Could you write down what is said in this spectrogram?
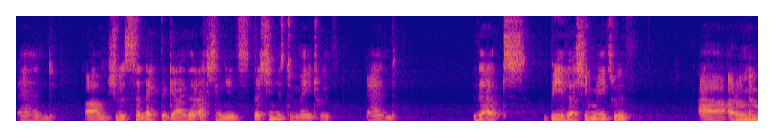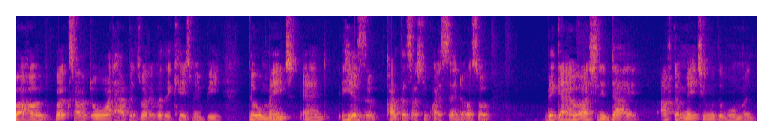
and um, she will select the guy that actually needs that she needs to mate with, and that bee that she mates with. Uh, I don't remember how it works out or what happens, whatever the case may be. They will mate, and here's the part that's actually quite sad. Also, the guy will actually die after mating with the woman,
